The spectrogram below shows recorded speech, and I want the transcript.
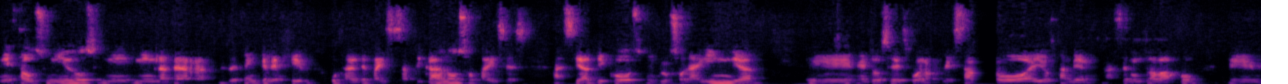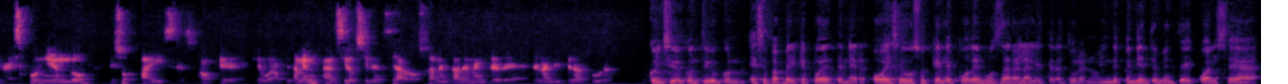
ni Estados Unidos ni, Inglaterra. Entonces tienen que elegir justamente países africanos o países asiáticos, incluso la India. Eh, entonces, bueno, les hago a ellos también hacer un trabajo eh, exponiendo esos países, ¿no? que, bueno, que también han sido silenciados, lamentablemente, de, la literatura. Coincido contigo con ese papel que puede tener o ese uso que le podemos dar a la literatura, ¿no? independientemente de cuál sea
